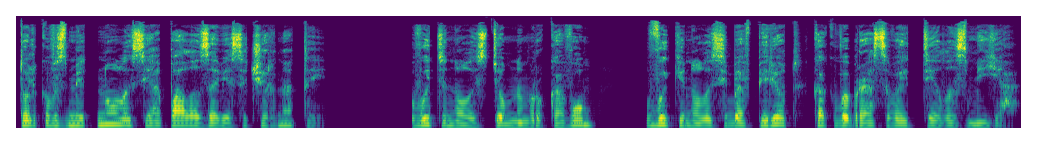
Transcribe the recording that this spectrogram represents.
Только взметнулась и опала завеса черноты. Вытянулась темным рукавом, выкинула себя вперед, как выбрасывает тело змея.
